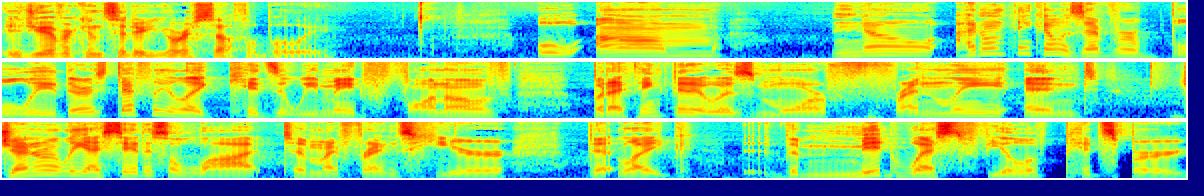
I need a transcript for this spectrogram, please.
Did you ever consider yourself a bully? Oh, um, no, I don't think I was ever a bully. There's definitely like kids that we made fun of, but I think that it was more friendly. And generally, I say this a lot to my friends here that like the Midwest feel of Pittsburgh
